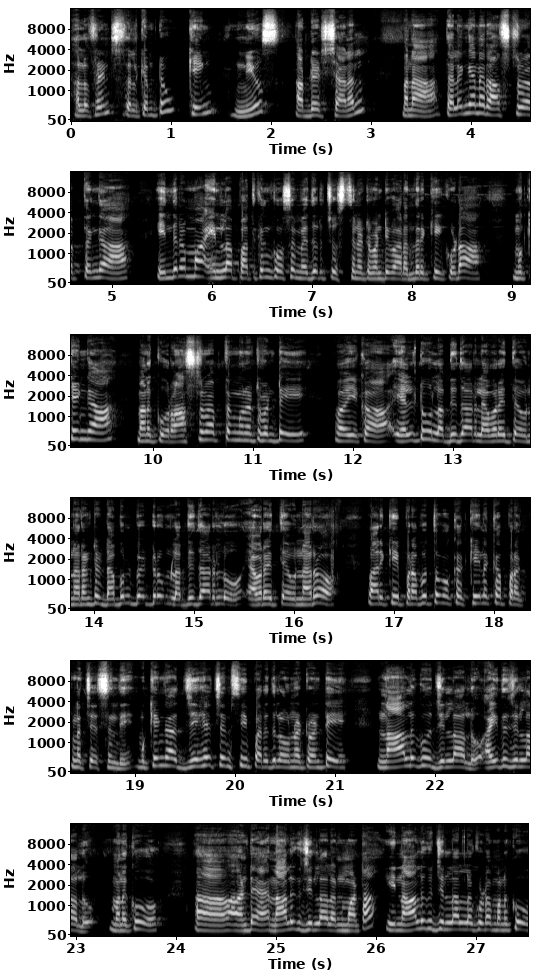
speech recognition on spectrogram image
Hello friends welcome to king news updates channel మన తెలంగాణ రాష్ట్ర వ్యాప్తంగా ఇందిరమ్మ ఇండ్ల పథకం కోసం ఎదురు చూస్తున్నటువంటి వారందరికీ కూడా ముఖ్యంగా మనకు రాష్ట్ర వ్యాప్తంగా ఉన్నటువంటి ఆ, ఇక ఎల్ టూ లబ్ధిదారులు ఎవరైతే ఉన్నారంటే డబుల్ బెడ్రూమ్ లబ్ధిదారులు ఎవరైతే ఉన్నారో వారికి ప్రభుత్వం ఒక కీలక ప్రకటన చేసింది. ముఖ్యంగా జిహెచ్ఎంసి పరిధిలో ఉన్నటువంటి నాలుగు జిల్లాలు ఐదు జిల్లాలు మనకు అంటే నాలుగు జిల్లాలు అనమాట ఈ నాలుగు జిల్లాల్లో కూడా మనకు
